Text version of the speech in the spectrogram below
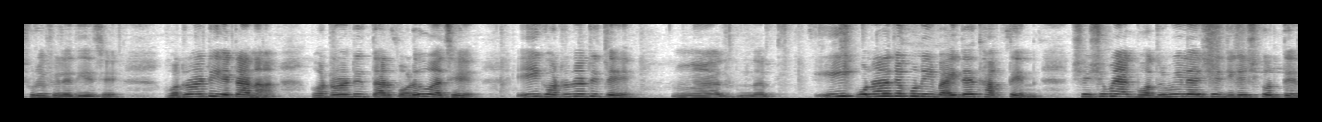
ছুঁড়ে ফেলে দিয়েছে। ঘটনাটি এটা না, ঘটনাটি তারপরেও আছে। এই ঘটনাটিতে এই ওনারা যখন এই বাড়িটায় থাকতেন, সেই সময় এক ভদ্রমহিলা এসে জিজ্ঞেস করতেন,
